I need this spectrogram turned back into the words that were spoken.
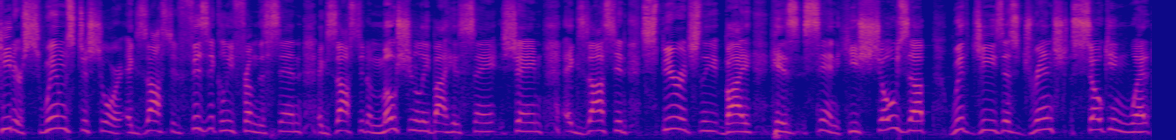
Peter swims to shore, exhausted physically from the sin, exhausted emotionally by his shame, exhausted spiritually by his sin. He shows up with Jesus, drenched, soaking wet,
